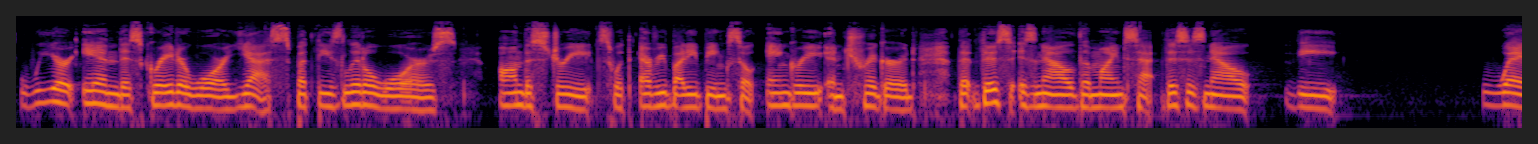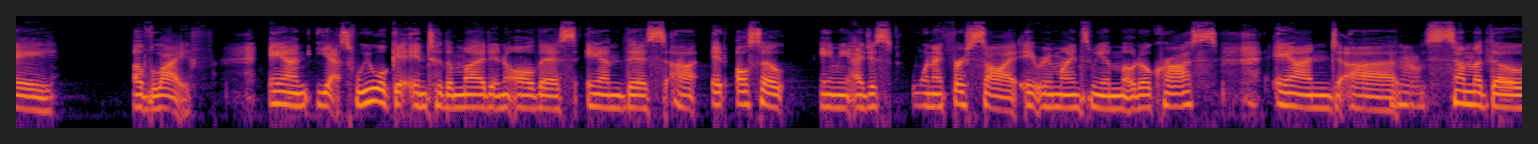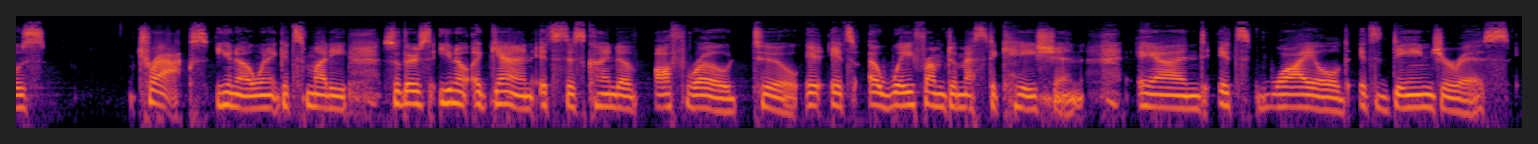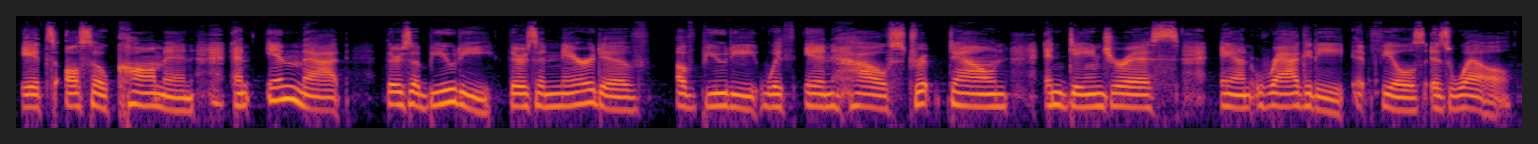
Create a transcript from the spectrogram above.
we are in this greater war, yes, but these little wars on the streets with everybody being so angry and triggered that this is now the mindset. This is now the way of life. And yes, we will get into the mud and all this. And this, uh, it also, Amy, I just, when I first saw it, it reminds me of motocross and uh, mm-hmm. some of those tracks, you know, when it gets muddy. So there's, you know, again, it's this kind of off road too. It, it's away from domestication and it's wild. It's dangerous. It's also common. And in that, there's a beauty. There's a narrative of beauty within how stripped down and dangerous and raggedy it feels as well.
